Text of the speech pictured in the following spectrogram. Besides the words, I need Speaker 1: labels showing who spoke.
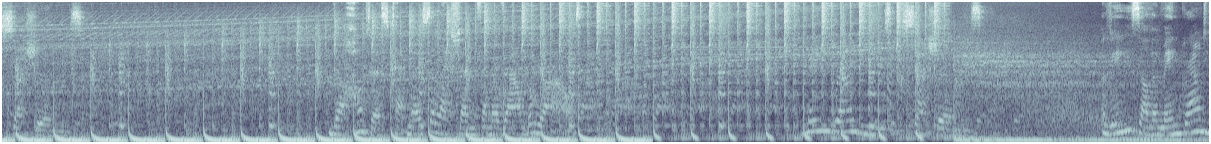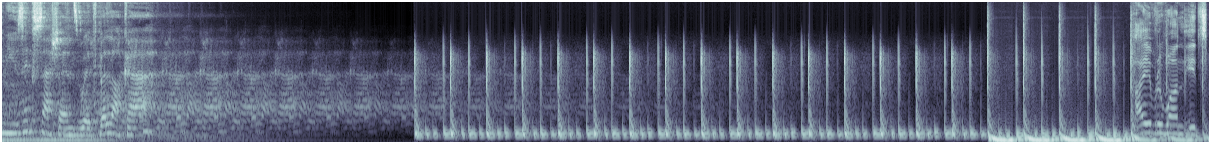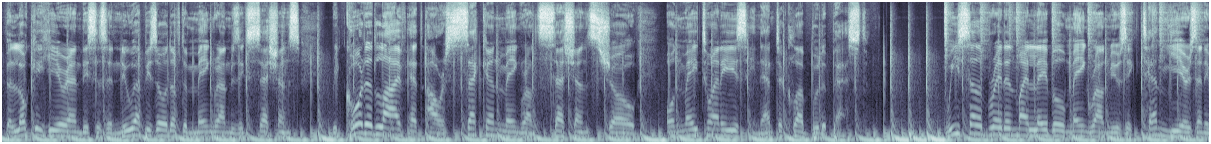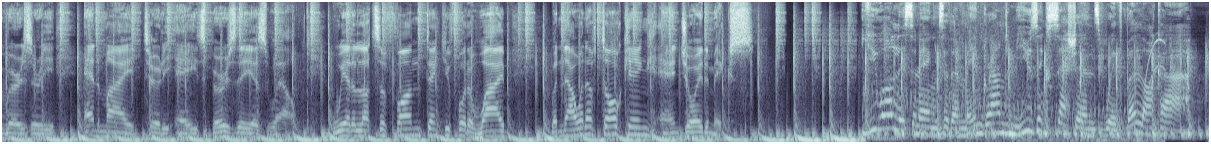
Speaker 1: Sessions
Speaker 2: The hottest techno selection from around the world. Main ground music sessions. These are the main ground music sessions with Belocca.
Speaker 3: Everyone, it's Belocca here, and this is a new episode of the Main Ground Music Sessions, recorded live at our second Main Ground Sessions show on May 20th in Enter Club Budapest. We celebrated my label Main Ground Music 10 years anniversary and my 38th birthday as well. We had lots of fun, thank you for the vibe. But now enough talking, enjoy the mix.
Speaker 2: You are listening to the Main Ground Music Sessions with Belocca.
